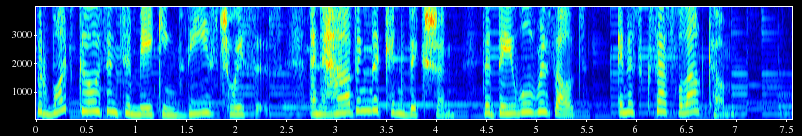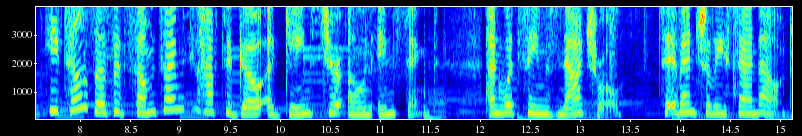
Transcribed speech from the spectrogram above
But what goes into making these choices and having the conviction that they will result in a successful outcome? He tells us that sometimes you have to go against your own instinct and what seems natural to eventually stand out.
